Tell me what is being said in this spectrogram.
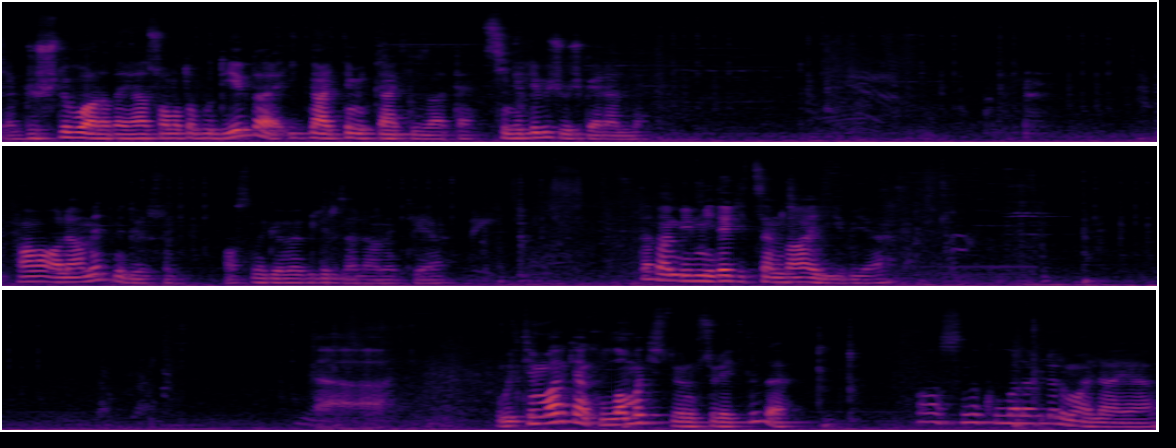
Ya güçlü bu arada ya. Solo topu değil de ignite'li ignite'lı zaten. Sinirli bir çocuk herhalde. Ha alamet mi diyorsun? Aslında gömebiliriz alamet ya. Da ben bir mid'e gitsem daha iyi gibi ya. Ya. Ultim varken kullanmak istiyorum sürekli de. Aslında kullanabilirim hala ya.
